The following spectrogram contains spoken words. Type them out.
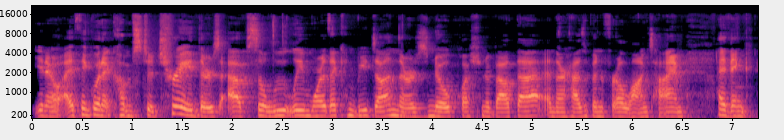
you know, I think when it comes to trade, there's absolutely more that can be done. There's no question about that. And there has been for a long time. I think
